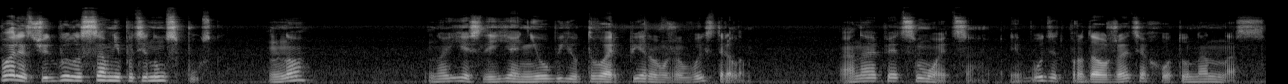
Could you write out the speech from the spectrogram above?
Палец чуть было сам не потянул спуск. Но... Но если я не убью тварь первым же выстрелом, она опять смоется и будет продолжать охоту на нас.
